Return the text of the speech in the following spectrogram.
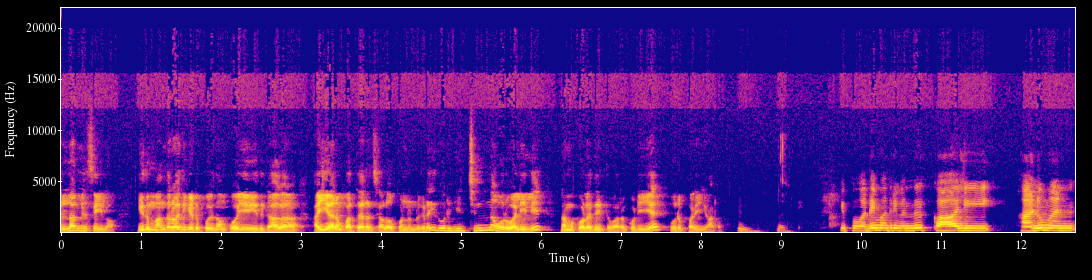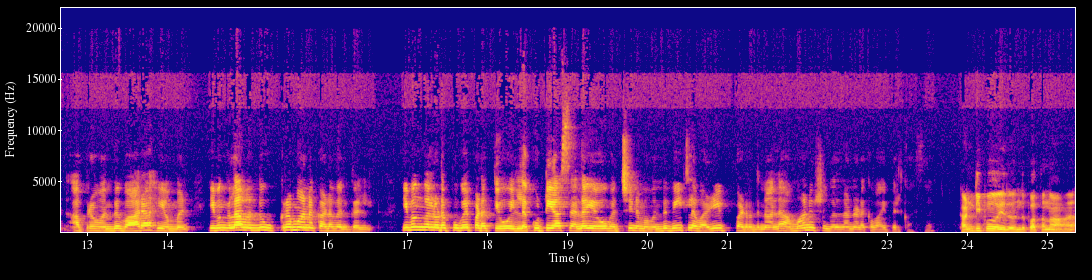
எல்லாமே செய்யலாம். இது மந்திரவாதிகிட்ட போய் தான் போய் இதுக்காக ஐயாயிரம் பத்தாயிரம் செலவு பண்ணணும் கிடையாது இது ஒரு சின்ன ஒரு வழியிலே நம்ம குலதெய்வத்தை வரக்கூடிய ஒரு பரிகாரம். இப்போ அதே மாதிரி வந்து காளி ஹனுமன் அப்புறம் வந்து வாராகி அம்மன் இவங்கெல்லாம் வந்து உக்கிரமான கடவுள்கள். இவங்களோட புகைப்படத்தையோ இல்ல குட்டியா சிலையோ வச்சு நம்ம வந்து வீட்டுல வழிபடுறதுனால அமானுஷங்கள்லாம் நடக்க வாய்ப்பு இருக்கா சார்? கண்டிப்பா இது வந்து பார்த்தோன்னா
